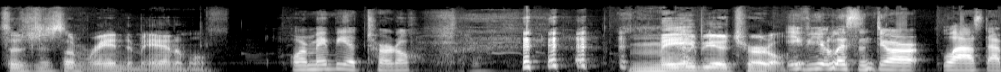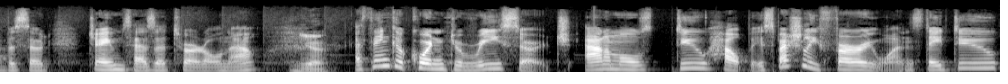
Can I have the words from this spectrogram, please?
so it's just some random animal. Or maybe a turtle. Maybe a turtle. If you listen to our last episode, James has a turtle now. Yeah. I think according to research, animals do help, especially furry ones. They do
